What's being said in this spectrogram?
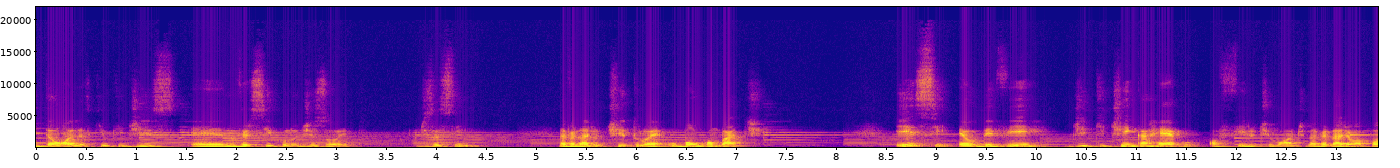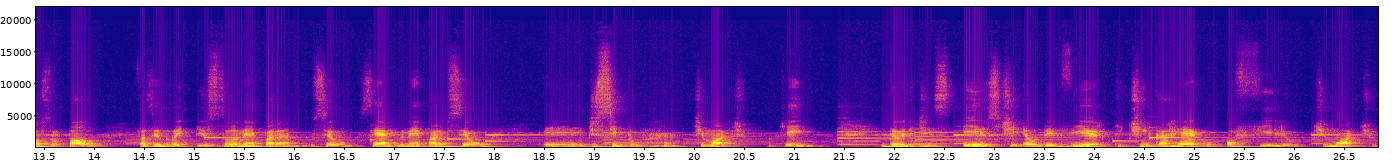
Então, olha aqui o que diz é, no versículo 18: diz assim, na verdade, o título é O Bom Combate. Esse é o dever de que te encarrego, ó filho Timóteo. Na verdade, é o apóstolo Paulo fazendo uma epístola né, para o seu servo, né, para o seu é, discípulo, Timóteo, ok? Então ele diz: Este é o dever que te encarrego, ó filho Timóteo,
